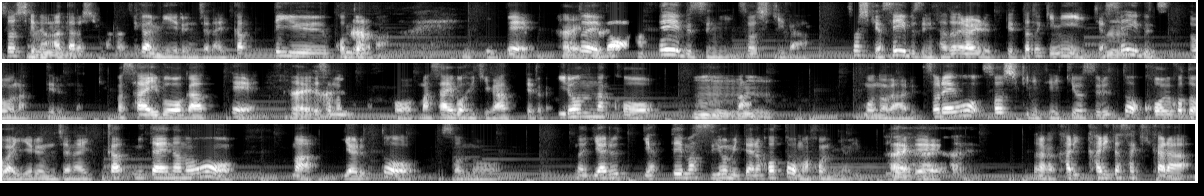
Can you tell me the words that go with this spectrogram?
組織の新しい形が見えるんじゃないかっていうことをなるまあほどね。言っていて、はい例えば生物に組織が組織が生物に例えられるって言った時にじゃあうん生物どうなってるんだっけ、まあ、細胞があってはいはい。でそのこう、まあ、細胞壁があってとかいろんなこうんうん。まあうものがあるそれを組織に適用するとこういうことが言えるんじゃないかみたいなのを、まあ、やるとその、まあ、やるやってますよみたいなことをまあ本人は言っていて、はいはいはい。なんか借り借りた先から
